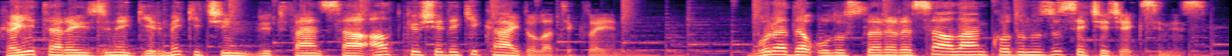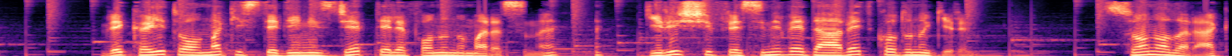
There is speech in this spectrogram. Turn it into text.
kayıt arayüzüne girmek için lütfen sağ alt köşedeki kaydola tıklayın. Burada uluslararası alan kodunuzu seçeceksiniz. Ve kayıt olmak istediğiniz cep telefonu numarasını, giriş şifresini ve davet kodunu girin. Son olarak,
